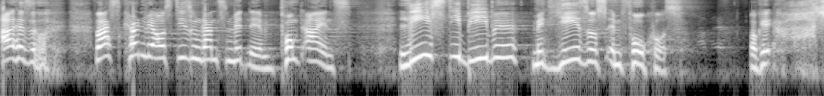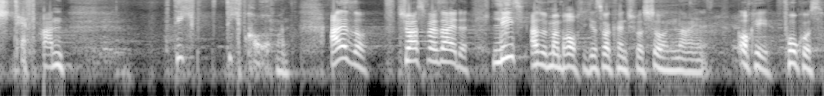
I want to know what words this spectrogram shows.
Also, was können wir aus diesem Ganzen mitnehmen? Punkt 1. Lies die Bibel mit Jesus im Fokus. Okay? Oh, Stefan, dich, dich braucht man. Also, Spaß beiseite. Lies, also man braucht dich, das war kein Spaß. Oh nein. Okay, Fokus,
